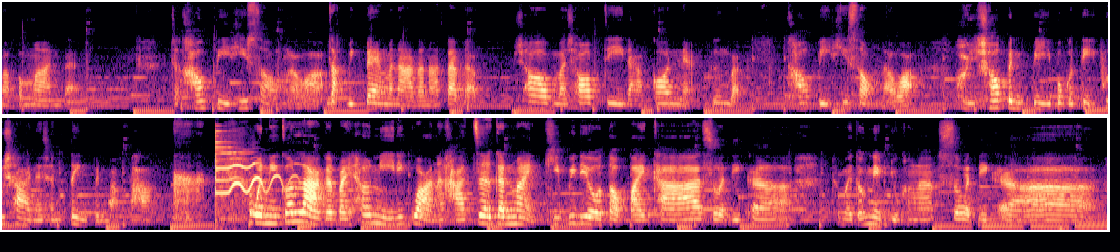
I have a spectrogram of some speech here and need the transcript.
มาประมาณแบบ จะเข้าปีที่2แล้วอะจากบิ๊กแบงมานานแล้วนะ แต่แบบชอบมาชอบ G ดากอนเนี่ยเพิ่งแบบเข้าปีที่2แล้วอะเฮ้ยชอบเป็นปีปกติผู้ชายในฉันติ่งเป็นบักพักวันนี้ก็ลากันไปเท่านี้ดีกว่านะคะ เจอกันใหม่คลิปวิดีโอต่อไปค่ะ สวัสดีค่ะทำไมต้องเหน็บอยู่ข้างหน้า สวัสดีค่ะ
